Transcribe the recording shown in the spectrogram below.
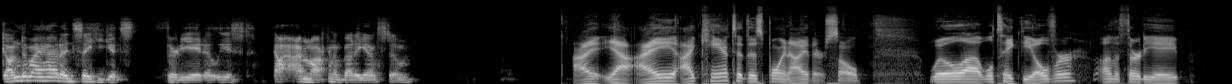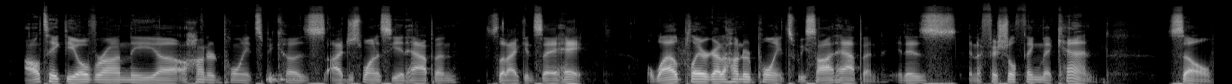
gun to my head, I'd say he gets 38 at least. I, I'm not going to bet against him. I yeah, I I can't at this point either. So we'll uh, we'll take the over on the 38. I'll take the over on the uh, 100 points because I just want to see it happen so that I can say, "Hey, a wild player got 100 points. We saw it happen. It is an official thing that can." So,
